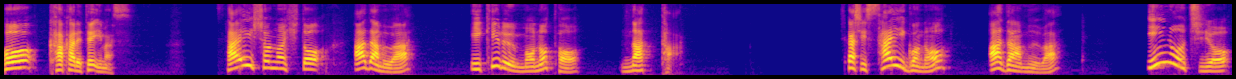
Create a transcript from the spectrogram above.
こう書かれています。最初の人、アダムは生きるものとなった。しかし最後のアダムは命を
